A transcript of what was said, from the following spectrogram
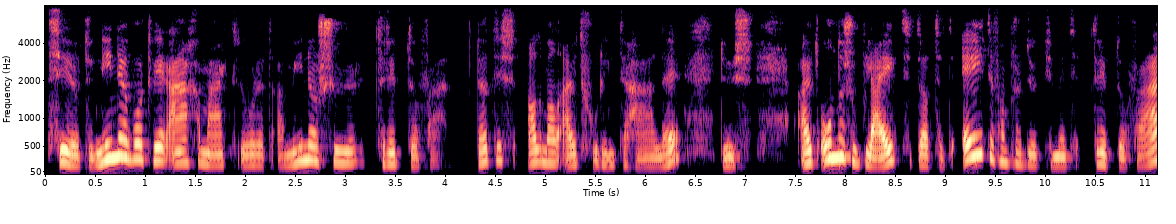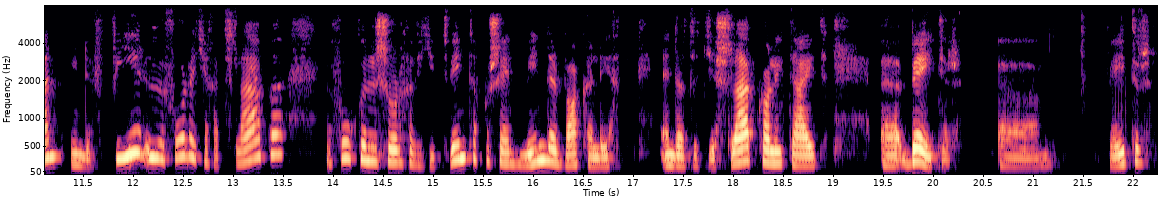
serotonine wordt weer aangemaakt door het aminozuur tryptofaan. Dat is allemaal uitvoering te halen. Dus uit onderzoek blijkt dat het eten van producten met tryptofaan in de vier uur voordat je gaat slapen ervoor kunnen zorgen dat je 20% minder wakker ligt en dat het je slaapkwaliteit uh, beter uh, beter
